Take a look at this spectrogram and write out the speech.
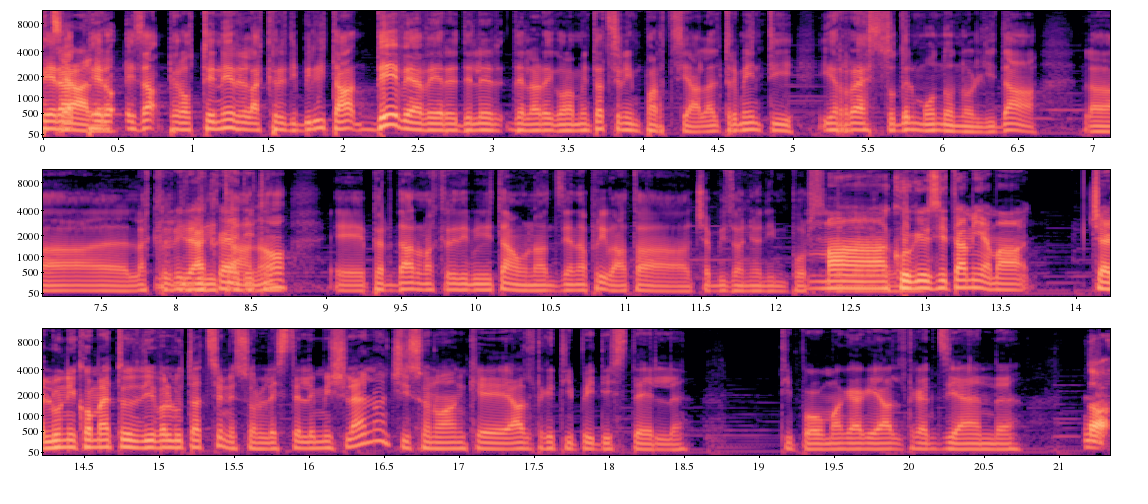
imparziale. per- esa- per ottenere la credibilità deve avere delle- della regolamentazione imparziale, altrimenti il resto del mondo non gli dà la, la dà credibilità, credito. no? E per dare una credibilità a un'azienda privata c'è bisogno di imporsi. Ma curiosità mia, ma cioè l'unico metodo di valutazione sono le stelle Michelin o ci sono anche altri tipi di stelle? Tipo magari altre aziende. No,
